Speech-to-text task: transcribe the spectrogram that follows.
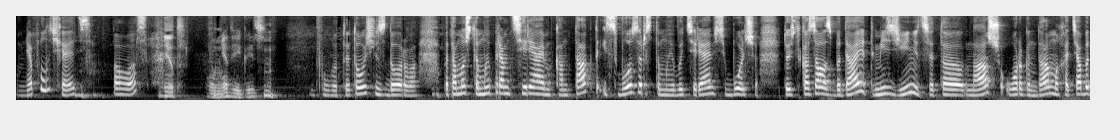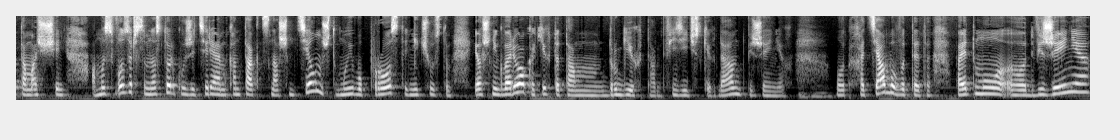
У меня получается. А у вас? Нет. У меня двигается. Вот, это очень здорово, потому что мы прям теряем контакт, и с возрастом мы его теряем все больше. То есть, казалось бы, да, это мизинец, это наш орган, да, мы хотя бы там ощущение, а мы с возрастом настолько уже теряем контакт с нашим телом, что мы его просто не чувствуем. Я уж не говорю о каких-то там других там физических, да, движениях. Вот хотя бы вот это. Поэтому э, движение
